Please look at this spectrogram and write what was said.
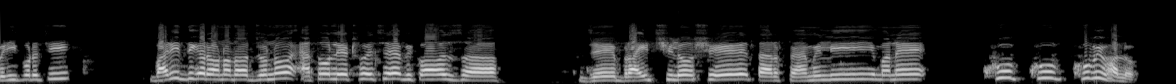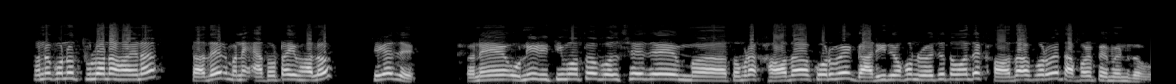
বেরিয়ে পড়েছি বাড়ির দিকে রওনা দেওয়ার জন্য। এত লেট হয়েছে বিকজ যে ব্রাইড ছিল সে, তার ফ্যামিলি মানে খুব খুব, খুবই ভালো। মানে কোনো তুলনা হয় না তাদের মানে এতটাই ভালো, ঠিক আছে? মানে উনি রীতিমতো বলছে যে তোমরা খাওয়া দাওয়া করবে, গাড়ি যখন রয়েছে তোমাদের খাওয়া দাওয়া করবে, তারপরে পেমেন্ট দেবো।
